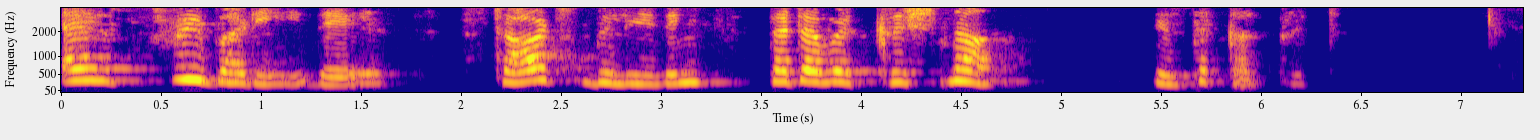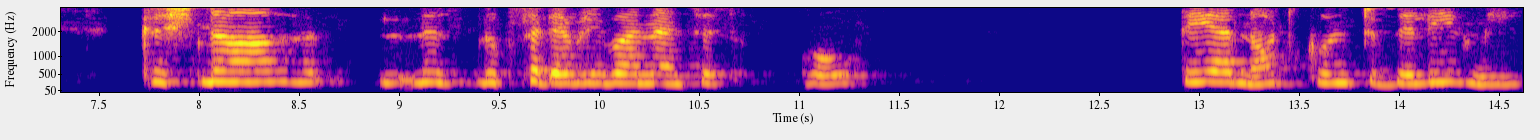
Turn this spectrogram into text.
everybody there starts believing that our Krishna is the culprit. Krishna looks at everyone and says, Oh, they are not going to believe me.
